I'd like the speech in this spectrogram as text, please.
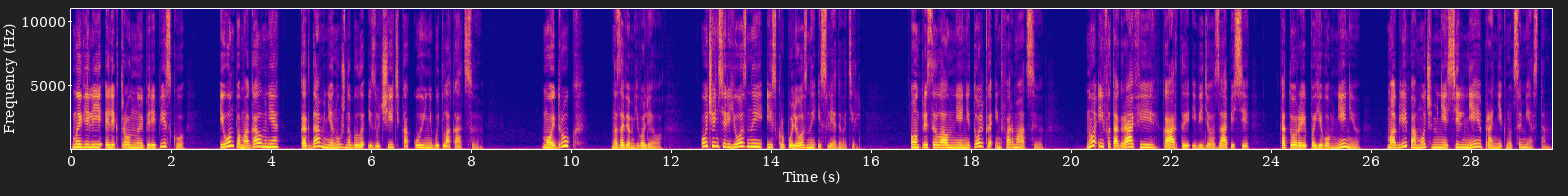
Мы вели электронную переписку – и он помогал мне, когда мне нужно было изучить какую-нибудь локацию. Мой друг, назовем его Лео, очень серьезный и скрупулезный исследователь. Он присылал мне не только информацию, но и фотографии, карты и видеозаписи, которые, по его мнению, могли помочь мне сильнее проникнуться местом.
